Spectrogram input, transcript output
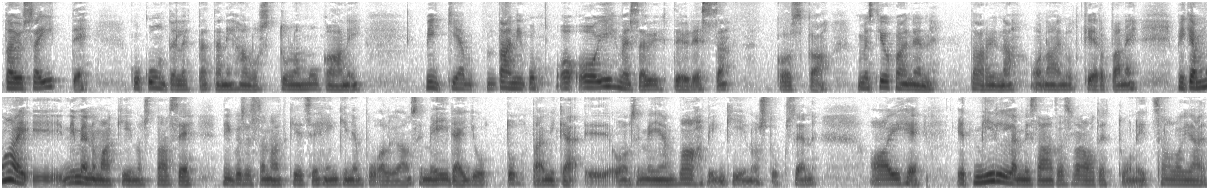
tai jos sä itse kun kuuntelet tätä, niin haluaisit tulla mukaan, niin vinkkiä, tai niin kuin ole ihmeessä yhteydessä, koska mielestäni jokainen tarina on ainutkertainen. Mikä mua nimenomaan kiinnostaa se, niin kuin sä sanoitkin, että se henkinen puoli on se meidän juttu, tai mikä on se meidän vahvin kiinnostuksen aihe, että millä me saataisiin rautettua niitä saloja,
